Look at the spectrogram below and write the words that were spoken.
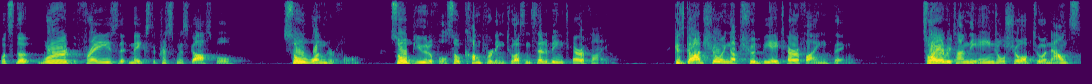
what's the word, the phrase that makes the Christmas gospel so wonderful, so beautiful, so comforting to us instead of being terrifying? Because God showing up should be a terrifying thing. That's why every time the angels show up to announce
